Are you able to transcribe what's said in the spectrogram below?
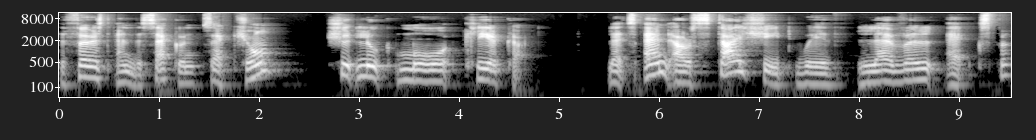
the first and the second section should look more clear-cut. Let's end our style sheet with level exp.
